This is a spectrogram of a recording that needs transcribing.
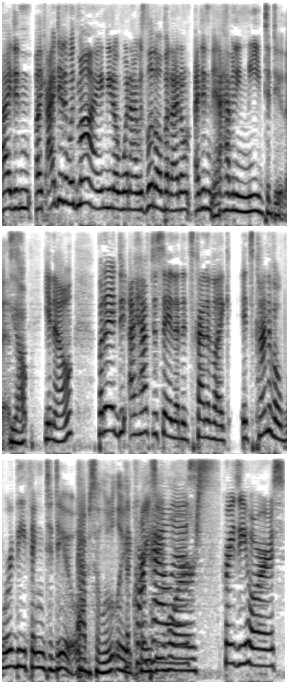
I didn't like I did it with mine, you know, when I was little, but I don't, I didn't have any need to do this. Yep. You know, but I I have to say that it's kind of like it's kind of a worthy thing to do. Absolutely. The Corn Crazy Palace, horse. Crazy Horse,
